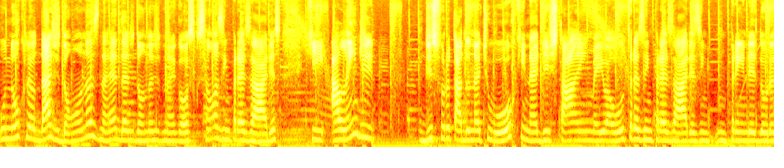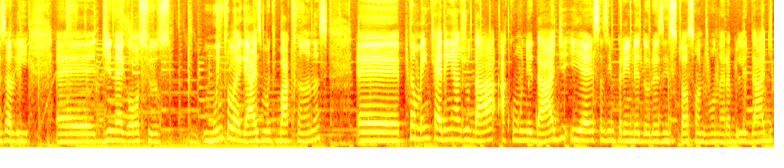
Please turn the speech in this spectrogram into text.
O núcleo das donas, né, das donas do negócio, que são as empresárias, que além de desfrutar do networking, né, de estar em meio a outras empresárias, empreendedoras ali é, de negócios muito legais, muito bacanas. É, também querem ajudar a comunidade e essas empreendedoras em situação de vulnerabilidade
